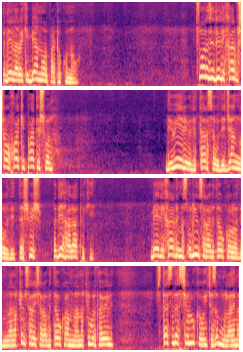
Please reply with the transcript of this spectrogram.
په دې لار کې بیا نور پټکونه و څو ورځې دوی د ښار په شاوخوا کې پاتې شول د ویرې او د ترس او د جنګ او د تشویش په دې حالاتو کې به د خار د مسؤلین سره رابطه وکړو د ملا نقیب سره چې رابطه وکړو ملا نقیب ورته ویل چې تاسو داس چلو کوي چې زم ملایم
